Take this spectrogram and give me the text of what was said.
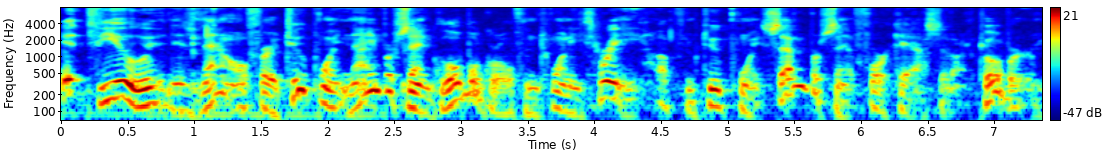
Its view is now for a 2.9% global growth in 23, up from 2.7% forecast in October.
